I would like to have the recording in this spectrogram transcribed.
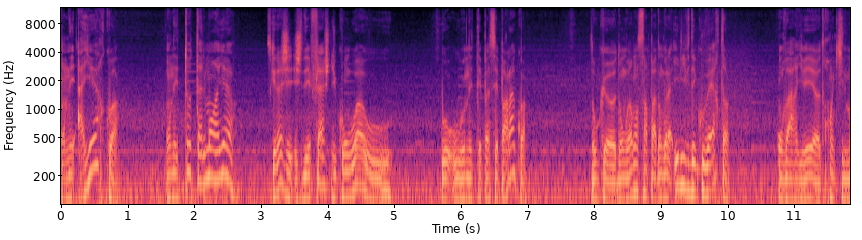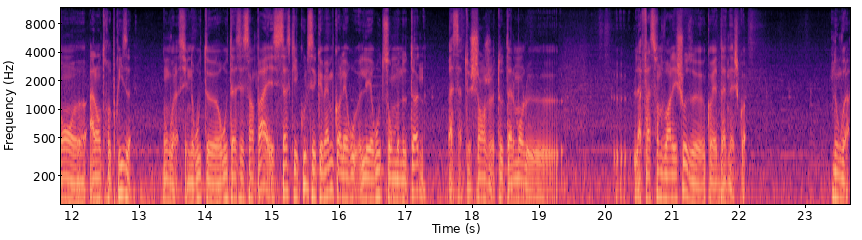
on est ailleurs quoi. On est totalement ailleurs. Parce que là j'ai des flashs du convoi où, on était passé par là quoi. Donc, euh, vraiment sympa. Donc voilà, livre découverte. On va arriver euh, tranquillement euh, à l'entreprise. Donc voilà, c'est une route, route assez sympa. Et ça ce qui est cool, c'est que même quand les, routes sont monotones, bah ça te change totalement le, la façon de voir les choses quand il y a de la neige quoi. Donc voilà.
